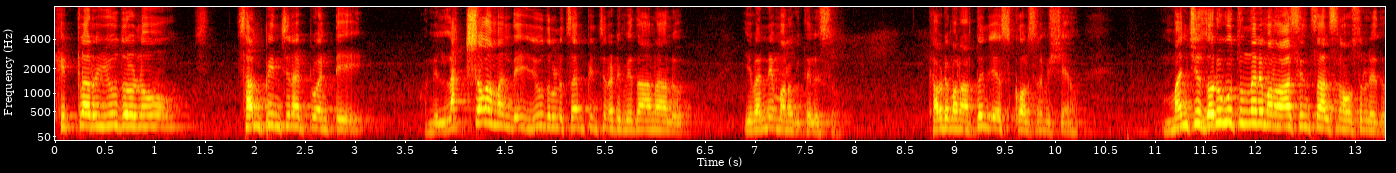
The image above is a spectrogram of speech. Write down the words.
హిట్లర్ యూదులను చంపించినటువంటి కొన్ని లక్షల మంది యూదులను చంపించినటువంటి విధానాలు ఇవన్నీ మనకు తెలుసు. కాబట్టి మనం అర్థం చేసుకోవాల్సిన విషయం మంచి జరుగుతుందని మనం ఆశించాల్సిన అవసరం లేదు.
